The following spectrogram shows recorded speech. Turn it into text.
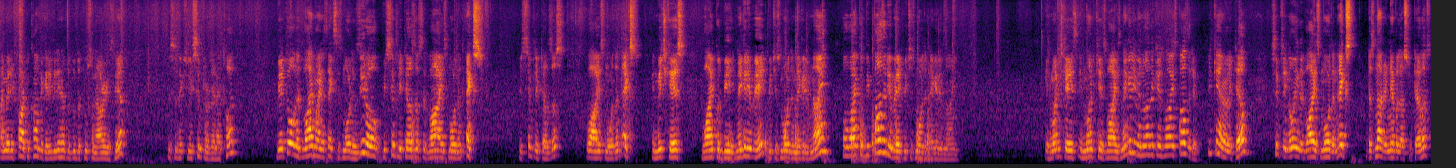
I made it far too complicated. We didn't have to do the two scenarios here. This is actually simpler than I thought we are told that y minus x is more than 0, which simply tells us that y is more than x. Which simply tells us y is more than x. In which case, y could be negative 8, which is more than negative 9, or y could be positive 8, which is more than negative 9. In one case, in one case y is negative, in another case y is positive. We can't really tell. Simply knowing that y is more than x does not enable us to tell us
